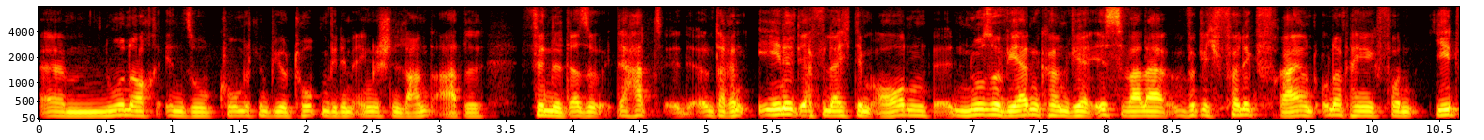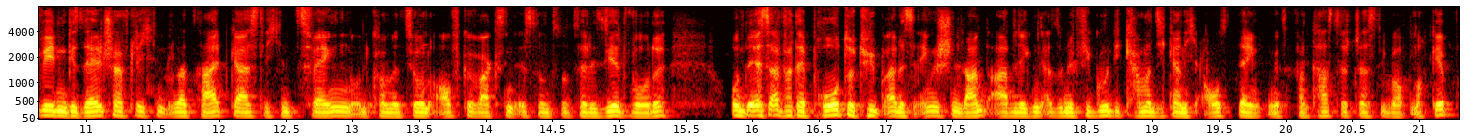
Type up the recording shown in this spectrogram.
ähm, nur noch in so komischen Biotopen wie dem englischen Landadel findet. Also der hat, und darin ähnelt er vielleicht dem Orden, nur so werden können, wie er ist, weil er wirklich völlig frei und unabhängig von jedweden gesellschaftlichen oder zeitgeistlichen Zwängen und Konventionen aufgewachsen ist und sozialisiert wurde. Und er ist einfach der Prototyp eines englischen Landadligen, also eine Figur, die kann man sich gar nicht ausdenken. Es ist fantastisch, dass es die überhaupt noch gibt.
